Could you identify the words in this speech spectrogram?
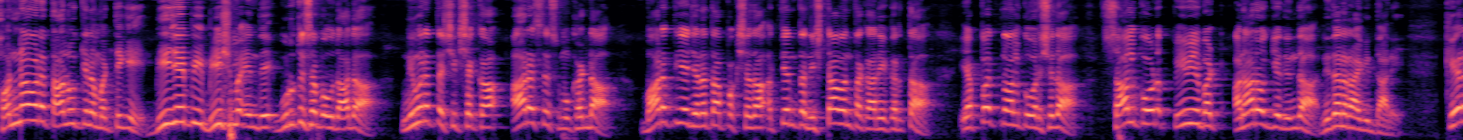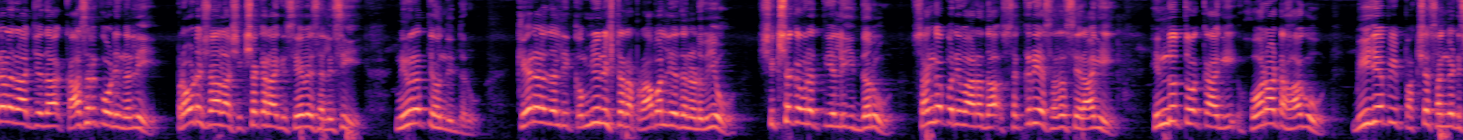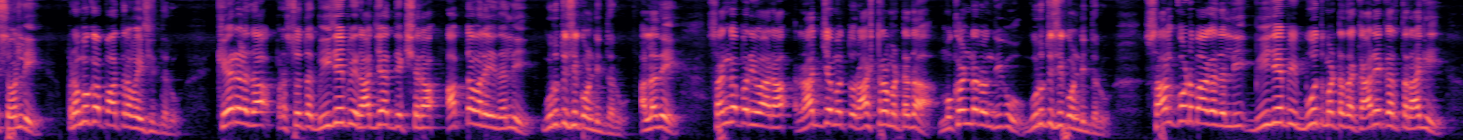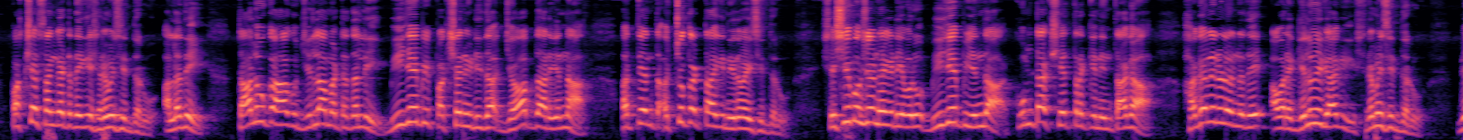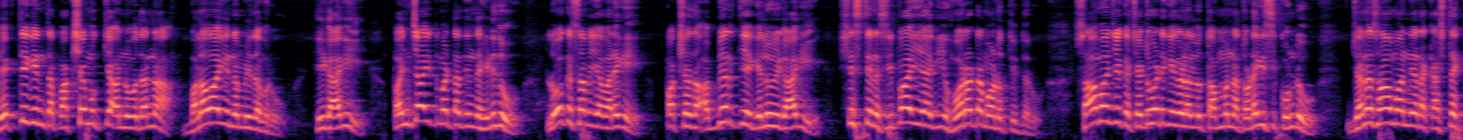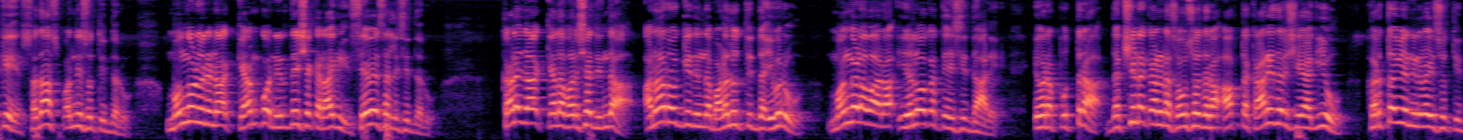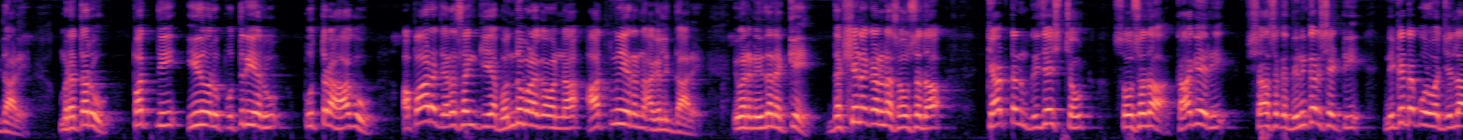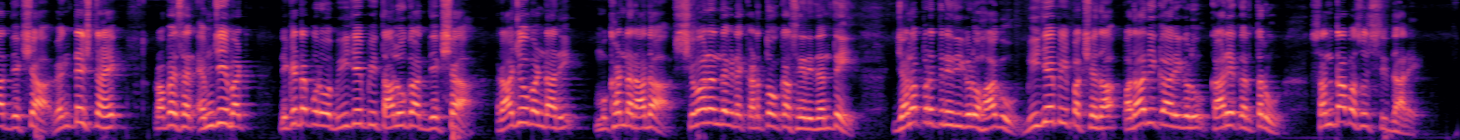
ಹೊನ್ನಾವರ ತಾಲೂಕಿನ ಮಟ್ಟಿಗೆ ಬಿಜೆಪಿ ಭೀಷ್ಮ ಎಂದೇ ಗುರುತಿಸಬಹುದಾದ ನಿವೃತ್ತ ಶಿಕ್ಷಕ ಆರ್ ಎಸ್ ಎಸ್ ಮುಖಂಡ, ಭಾರತೀಯ ಜನತಾ ಪಕ್ಷದ ಅತ್ಯಂತ ನಿಷ್ಠಾವಂತ ಕಾರ್ಯಕರ್ತ, ಎಪ್ಪತ್ನಾಲ್ಕು ವರ್ಷದ ಸಾಲ್ಕೋಡ್ ಪಿ ವಿ ಭಟ್ ಅನಾರೋಗ್ಯದಿಂದ ನಿಧನರಾಗಿದ್ದಾರೆ. ಕೇರಳ ರಾಜ್ಯದ ಕಾಸರಗೋಡಿನಲ್ಲಿ ಪ್ರೌಢಶಾಲಾ ಶಿಕ್ಷಕರಾಗಿ ಸೇವೆ ಸಲ್ಲಿಸಿ ನಿವೃತ್ತಿ ಹೊಂದಿದ್ದರು. ಕೇರಳದಲ್ಲಿ ಕಮ್ಯುನಿಸ್ಟರ ಪ್ರಾಬಲ್ಯದ ನಡುವೆಯೂ ಶಿಕ್ಷಕ ವೃತ್ತಿಯಲ್ಲಿ ಇದ್ದರೂ ಸಂಘ ಪರಿವಾರದ ಸಕ್ರಿಯ ಸದಸ್ಯರಾಗಿ ಹಿಂದುತ್ವಕ್ಕಾಗಿ ಹೋರಾಟ ಹಾಗೂ ಬಿಜೆಪಿ ಪಕ್ಷ ಸಂಘಟಿಸುವಲ್ಲಿ ಪ್ರಮುಖ ಪಾತ್ರ ವಹಿಸಿದ್ದರು. ಕೇರಳದ ಪ್ರಸ್ತುತ ಬಿಜೆಪಿ ರಾಜ್ಯಾಧ್ಯಕ್ಷರ ಆಪ್ತ ವಲಯದಲ್ಲಿ ಗುರುತಿಸಿಕೊಂಡಿದ್ದರು. ಅಲ್ಲದೆ ಸಂಘ ಪರಿವಾರ, ರಾಜ್ಯ ಮತ್ತು ರಾಷ್ಟ್ರ ಮಟ್ಟದ ಮುಖಂಡರೊಂದಿಗೂ ಗುರುತಿಸಿಕೊಂಡಿದ್ದರು. ಸಾಲ್ಕೋಡ್ ಭಾಗದಲ್ಲಿ ಬಿಜೆಪಿ ಬೂತ್ ಮಟ್ಟದ ಕಾರ್ಯಕರ್ತರಾಗಿ ಪಕ್ಷ ಸಂಘಟನೆಗೆ ಶ್ರಮಿಸಿದ್ದರು. ಅಲ್ಲದೆ ತಾಲೂಕು ಹಾಗೂ ಜಿಲ್ಲಾ ಮಟ್ಟದಲ್ಲಿ ಬಿಜೆಪಿ ಪಕ್ಷ ನೀಡಿದ ಜವಾಬ್ದಾರಿಯನ್ನು ಅತ್ಯಂತ ಅಚ್ಚುಕಟ್ಟಾಗಿ ನಿರ್ವಹಿಸಿದ್ದರು. ಶಶಿಭೂಷಣ್ ಹೆಗಡೆಯವರು ಬಿಜೆಪಿಯಿಂದ ಕುಮಟಾ ಕ್ಷೇತ್ರಕ್ಕೆ ನಿಂತಾಗ ಹಗಲಿರುಳೆನ್ನದೆ ಅವರ ಗೆಲುವಿಗಾಗಿ ಶ್ರಮಿಸಿದ್ದರು. ವ್ಯಕ್ತಿಗಿಂತ ಪಕ್ಷ ಮುಖ್ಯ ಅನ್ನುವುದನ್ನು ಬಲವಾಗಿ ನಂಬಿದವರು. ಹೀಗಾಗಿ ಪಂಚಾಯತ್ ಮಟ್ಟದಿಂದ ಹಿಡಿದು ಲೋಕಸಭೆಯವರೆಗೆ ಪಕ್ಷದ ಅಭ್ಯರ್ಥಿಯ ಗೆಲುವಿಗಾಗಿ ಶಿಸ್ತಿನ ಸಿಪಾಯಿಯಾಗಿ ಹೋರಾಟ ಮಾಡುತ್ತಿದ್ದರು. ಸಾಮಾಜಿಕ ಚಟುವಟಿಕೆಗಳಲ್ಲೂ ತಮ್ಮನ್ನು ತೊಡಗಿಸಿಕೊಂಡು ಜನಸಾಮಾನ್ಯರ ಕಷ್ಟಕ್ಕೆ ಸದಾ ಸ್ಪಂದಿಸುತ್ತಿದ್ದರು. ಮಂಗಳೂರಿನ ಕ್ಯಾಂಪ್ಕೋ ನಿರ್ದೇಶಕರಾಗಿ ಸೇವೆ ಸಲ್ಲಿಸಿದ್ದರು. ಕಳೆದ ಕೆಲ ವರ್ಷದಿಂದ ಅನಾರೋಗ್ಯದಿಂದ ಬಳಲುತ್ತಿದ್ದ ಇವರು ಮಂಗಳವಾರ ಯಲೋಕ ತ್ಯಜಿಸಿದ್ದಾರೆ ಇವರ ಪುತ್ರ ದಕ್ಷಿಣ ಕನ್ನಡ ಸಂಸದರ ಆಪ್ತ ಕಾರ್ಯದರ್ಶಿಯಾಗಿಯೂ ಕರ್ತವ್ಯ ನಿರ್ವಹಿಸುತ್ತಿದ್ದಾರೆ. ಮೃತರು ಪತ್ನಿ, ಇರುವರು ಪುತ್ರಿಯರು, ಪುತ್ರ ಹಾಗೂ ಅಪಾರ ಜನಸಂಖ್ಯೆಯ ಬಂಧು ಬಳಗವನ್ನು ಆತ್ಮೀಯರನ್ನು ಅಗಲಿದ್ದಾರೆ ಇವರ ನಿಧನಕ್ಕೆ ದಕ್ಷಿಣ ಕನ್ನಡ ಸಂಸದ ಕ್ಯಾಪ್ಟನ್ ಬ್ರಿಜೇಶ್ ಚೌಟ್, ಸಂಸದ ಕಾಗೇರಿ, ಶಾಸಕ ದಿನಕರ್ ಶೆಟ್ಟಿ, ನಿಕಟಪೂರ್ವ ಜಿಲ್ಲಾಧ್ಯಕ್ಷ Venkatesh Nayak, professor M G Bhat, ನಿಕಟಪೂರ್ವ BJP ತಾಲೂಕಾಧ್ಯಕ್ಷ ರಾಜು ಭಂಡಾರಿ, ಮುಖಂಡರಾದ ಶಿವಾನಂದಗಡೆ ಕಡತೋಕ ಸೇರಿದಂತೆ ಜನಪ್ರತಿನಿಧಿಗಳು ಹಾಗೂ ಬಿಜೆಪಿ ಪಕ್ಷದ ಪದಾಧಿಕಾರಿಗಳು, ಕಾರ್ಯಕರ್ತರು ಸಂತಾಪ ಸೂಚಿಸಿದ್ದಾರೆ.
